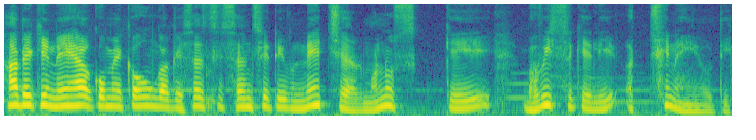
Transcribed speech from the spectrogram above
हाँ देखिए नेहा को मैं कहूँगा कि सेंसिटिव नेचर मनुष्य के भविष्य के लिए अच्छी नहीं होती।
